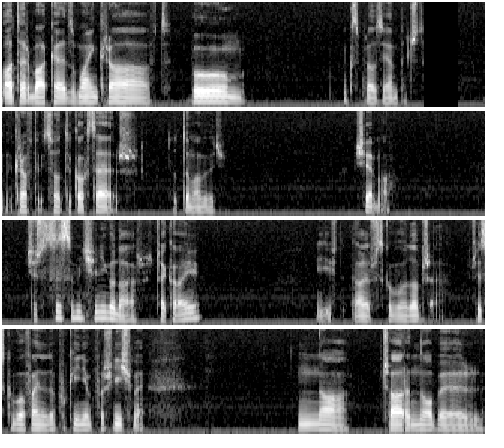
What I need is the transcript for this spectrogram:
Water bucket z Minecraft. Boom. Eksplozja MP4. Wykraftuj co tylko chcesz. Co to ma być? Siema. Przecież z tym się nie gadasz. Czekaj. I, ale wszystko było dobrze. Wszystko było fajne, dopóki nie poszliśmy. No. Czarnobyl.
